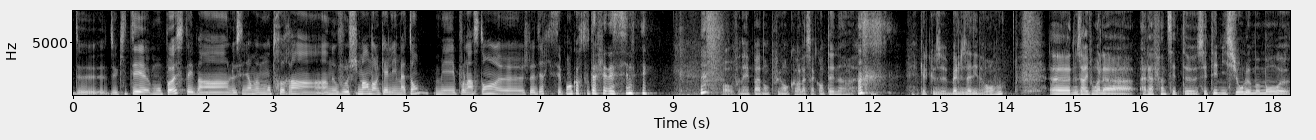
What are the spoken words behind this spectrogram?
de, quitter mon poste, et eh ben, le Seigneur me montrera un, nouveau chemin dans lequel il m'attend. Mais pour l'instant, je dois dire qu'il ne s'est pas encore tout à fait dessiné. vous n'avez pas non plus encore la cinquantaine, hein. quelques belles années devant vous. Euh, nous arrivons à la, à la, fin de cette, euh, cette émission, le moment euh,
